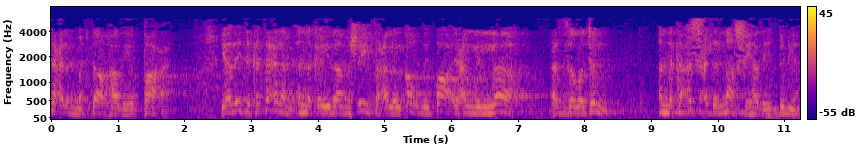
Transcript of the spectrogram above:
تعلم مقدار هذه الطاعة. يا ليتك تعلم أنك إذا مشيت على الأرض طائعا لله عز وجل أنك أسعد الناس في هذه الدنيا.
